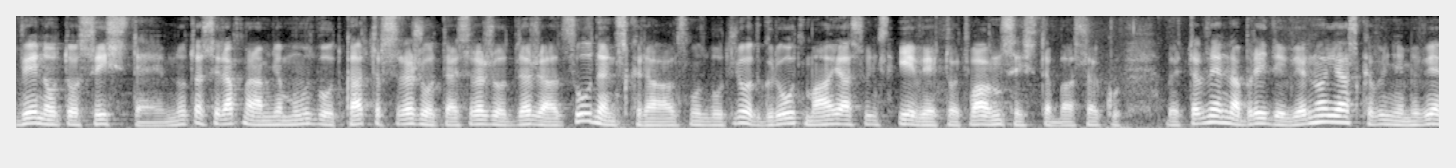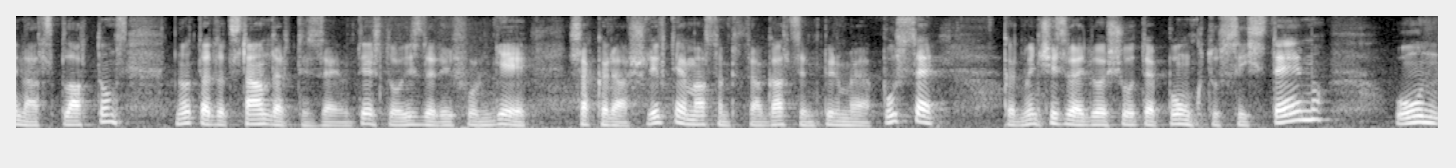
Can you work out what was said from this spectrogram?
vienoto sistēmu. Nu, tas ir apmēram, ja mums būtu katrs ražotājs ražot dažādas ūdenskrānas, mums būtu ļoti grūti mājās viņus ievietot vannas istabā. Saku. Bet tad vienā brīdī vienojās, ka viņiem ir vienāds platums, nu, tad standartizē. Un tieši to izdarīja Funģē sakarā ar šriftiem 18. gadsimta pirmajā pusē, kad viņš izveidoja šo punktu sistēmu. Un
